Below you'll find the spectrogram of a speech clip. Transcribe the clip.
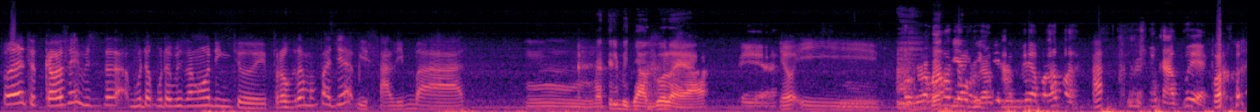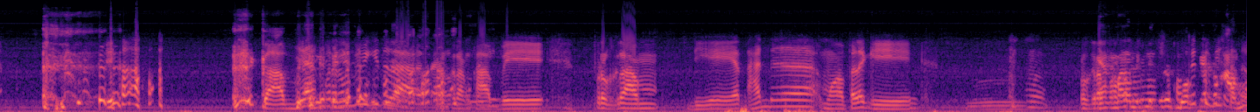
Wah, kalau saya bisa budak-budak bisa ngoding cuy. Program apa aja bisa libas. Hmm, berarti lebih jago lah ya. iya Yoi. program apa yang program bikin- KB apa apa? KB ya ya, KB. ya kurang lebih gitu lah. Program KB, program diet ada. Mau apa lagi? Hmm. Program Yang kemarin bikin lulus tulis COVID itu kamu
